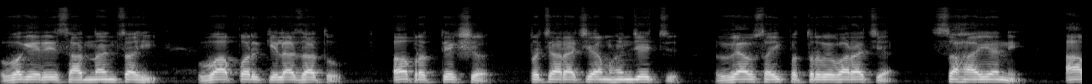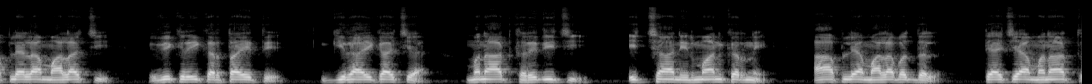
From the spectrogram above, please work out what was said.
वगैरे साधनांचाही वापर केला जातो. अप्रत्यक्ष प्रचाराच्या म्हणजेच व्यावसायिक पत्रव्यवहाराच्या सहाय्याने आपल्याला मालाची विक्री करता येते. गिराहिकाच्या मनात खरेदीची इच्छा निर्माण करणे आपल्या मालाबद्दल त्याच्या मनात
